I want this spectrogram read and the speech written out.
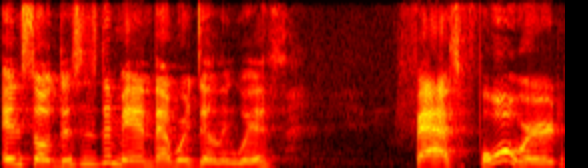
And so this is the man that we're dealing with. Fast forward,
